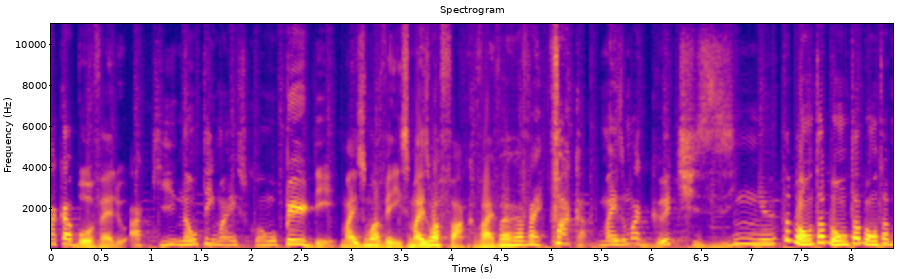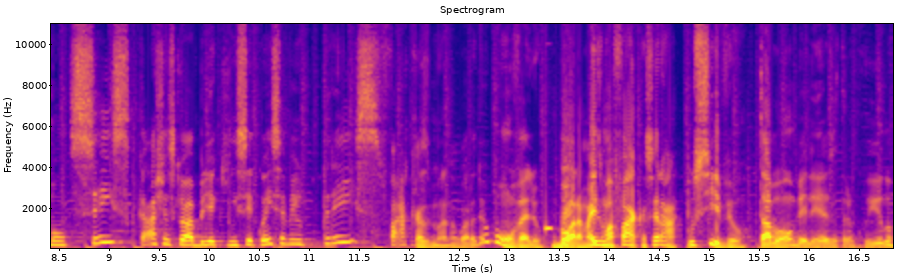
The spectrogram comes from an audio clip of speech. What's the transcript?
acabou, velho. Aqui não tem mais como perder. Mais uma vez, mais uma faca. Vai, vai, vai, vai. Faca! Mais uma gutzinha. Tá bom, tá bom, tá bom, tá bom. Seis caixas que eu abri aqui em sequência, veio três facas, mano. Agora deu bom, velho. Bora, mais uma faca, será? Possível. Tá bom, beleza, tranquilo.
